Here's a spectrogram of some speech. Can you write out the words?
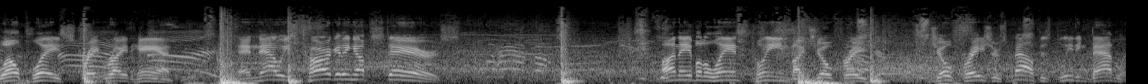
Well placed, straight right hand. And now he's targeting upstairs. Unable to land clean by Joe Frazier. Joe Frazier's mouth is bleeding badly.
